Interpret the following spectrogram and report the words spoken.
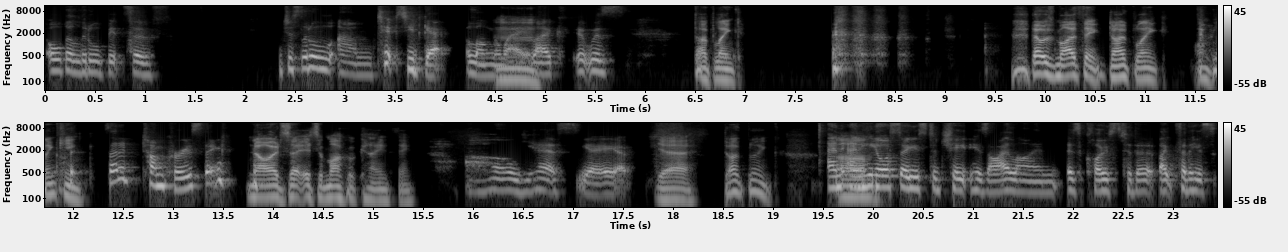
all the little bits of just little um, tips you'd get along the mm. way. Like it was. Don't blink. that was my thing. Don't blink. I'm blinking. Is that a Tom Cruise thing? No, it's a it's a Michael Caine thing. Oh yes, yeah, yeah, yeah. Yeah, don't blink. And um, and he um, also used to cheat his eye line as close to the like for his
